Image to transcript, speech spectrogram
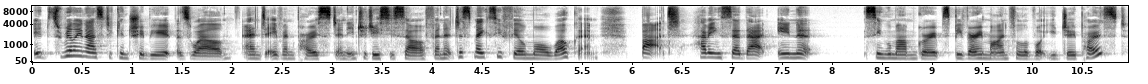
it's really nice to contribute as well and even post and introduce yourself, and it just makes you feel more welcome. But having said that, in single mum groups, be very mindful of what you do post.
